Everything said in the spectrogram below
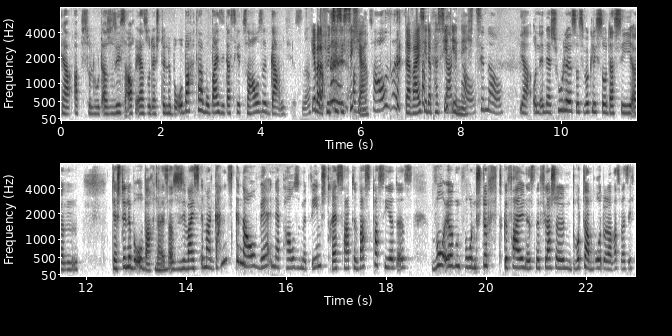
ja, absolut. Also sie ist auch eher so der stille Beobachter, wobei sie das hier zu Hause gar nicht ist. Ne? Ja, aber da fühlt sie sich sicher. zu Hause. Da weiß sie, da passiert ja, genau, ihr nichts. Genau. Ja, und in der Schule ist es wirklich so, dass sie ähm, der stille Beobachter mhm. ist. Also sie weiß immer ganz genau, wer in der Pause mit wem Stress hatte, was passiert ist, wo irgendwo ein Stift gefallen ist, eine Flasche, ein Butterbrot oder was weiß ich.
